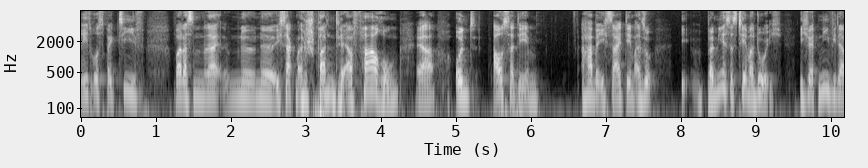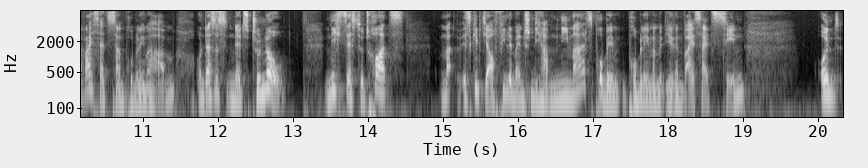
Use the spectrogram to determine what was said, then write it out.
retrospektiv war das eine, eine, ich sag mal, spannende Erfahrung, ja. Und außerdem habe ich seitdem, also bei mir ist das Thema durch. Ich werde nie wieder Weisheitszahnprobleme haben und das ist net to know. Nichtsdestotrotz, es gibt ja auch viele Menschen, die haben niemals Problem, Probleme mit ihren Weisheitszähnen und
